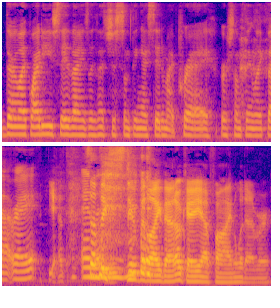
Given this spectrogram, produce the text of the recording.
they're like, "Why do you say that?" He's like, "That's just something I say to my prey or something like that, right?" Yeah. And Something then- stupid like that. Okay, yeah, fine, whatever.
